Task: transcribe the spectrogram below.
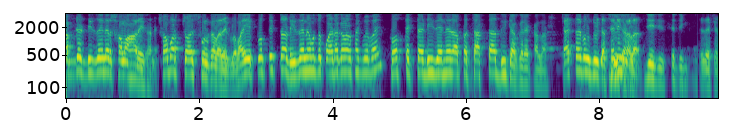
আপডেট ডিজাইনের সমাহার এখানে। সবার চয়েসফুল কালার এগুলো। ভাই এই প্রত্যেকটা ডিজাইনের মধ্যে কয়টা কালার থাকবে ভাই? প্রত্যেকটা ডিজাইনের আপনার চারটা দুইটা করে কালার চারটা এবং দুইটা সেটিং কালার জি জি সেটিং দেখেন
